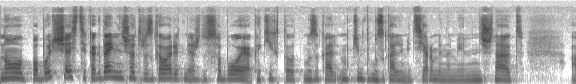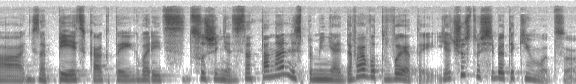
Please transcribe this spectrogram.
но по большей части, когда они начинают разговаривать между собой о каких-то вот музыкаль... ну, какими-то музыкальными терминами или начинают а, не знаю, петь как-то и говорить, слушай, нет, здесь надо тональность поменять, давай вот в этой. Я чувствую себя таким вот э,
